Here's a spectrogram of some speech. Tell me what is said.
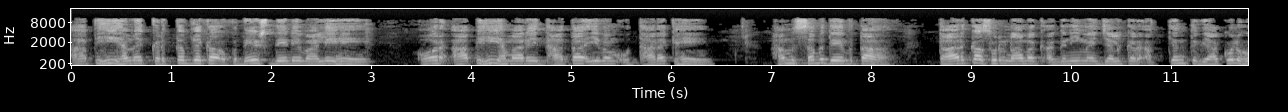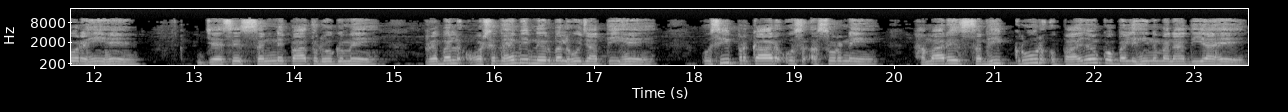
आप ही हमें कर्तव्य का उपदेश देने वाले हैं और आप ही हमारे धाता एवं उद्धारक हैं। हम सब देवता तारकासुर नामक अग्नि में जलकर अत्यंत व्याकुल हो रहे हैं। जैसे सन्निपात रोग में प्रबल औषधें भी निर्बल हो जाती हैं, उसी प्रकार उस असुर ने हमारे सभी क्रूर उपायों को बलहीन बना दिया है।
